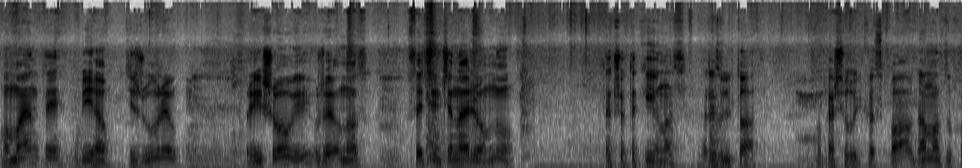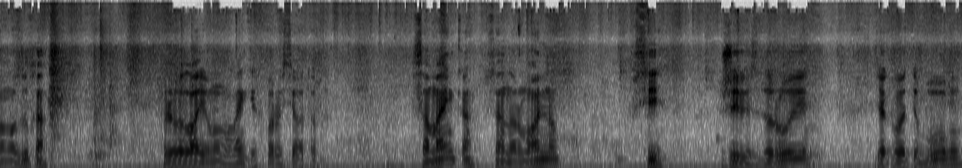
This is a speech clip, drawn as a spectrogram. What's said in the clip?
моменти, бігав, тіжурив, прийшов і вже у нас все чинчинарем. Ну, так що такий у нас результат. Поки Шелудько спав, да, Мазуха? Мазуха привела йому маленьких поросяток. Саменька, все нормально. Всі живі, здорові, дякувати Богу,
